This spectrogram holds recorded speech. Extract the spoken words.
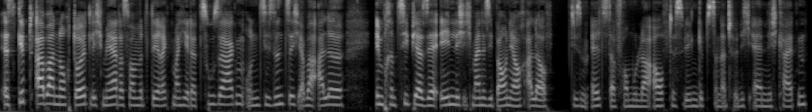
Es gibt aber noch deutlich mehr, das wollen wir direkt mal hier dazu sagen. Und sie sind sich aber alle im Prinzip ja sehr ähnlich. Ich meine, sie bauen ja auch alle auf diesem Elster-Formular auf, deswegen gibt es da natürlich Ähnlichkeiten.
